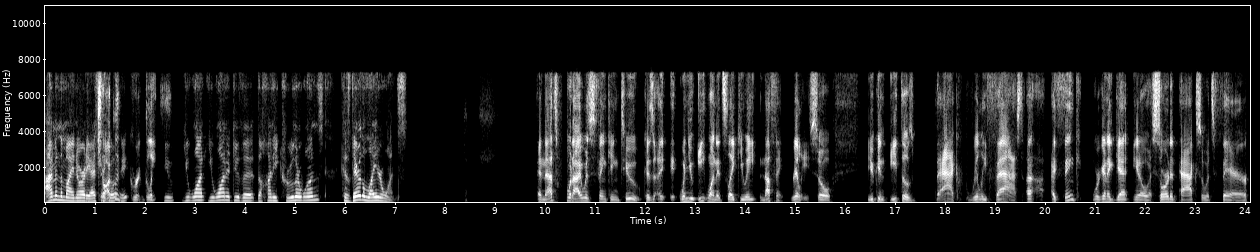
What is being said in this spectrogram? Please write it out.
I'm in the minority. I think uh, Chocolate gr- glaze. you you want you want to do the the honey cruller ones because they're the lighter ones. And that's what I was thinking too, because when you eat one, it's like you ate nothing really. So you can eat those back really fast. I, I think we're gonna get you know a sorted pack, so it's fair.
